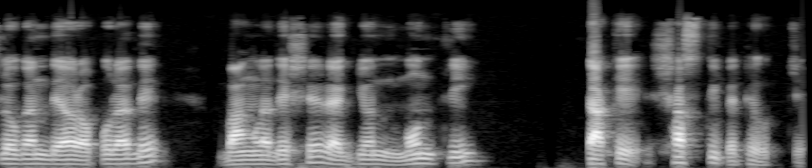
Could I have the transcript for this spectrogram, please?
স্লোগান দেওয়ার অপরাধে বাংলাদেশের একজন মন্ত্রী তাকে শাস্তি পেতে হচ্ছে।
